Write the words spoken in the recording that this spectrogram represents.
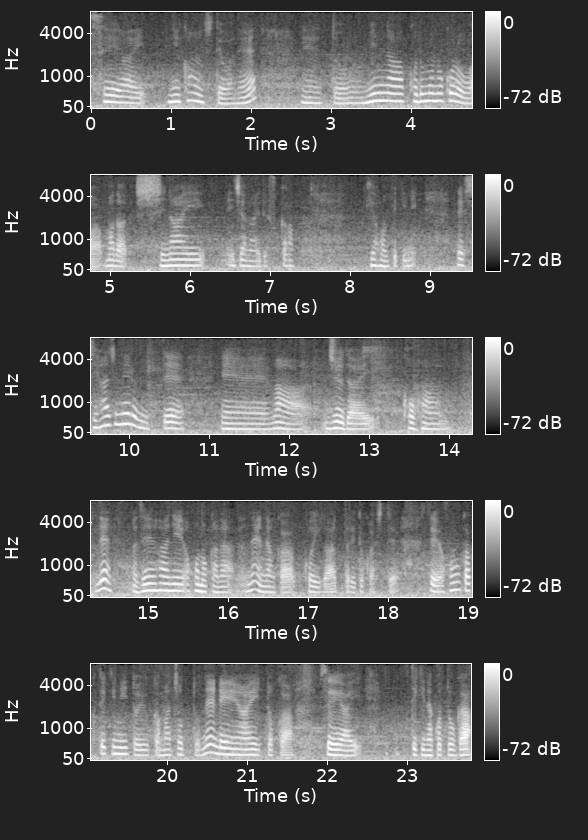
性愛に関してはね、えーと、みんな子供の頃はまだしないじゃないですか。基本的に。でし始めるのって、えー、まあ、10代後半ね、まあ、前半にほのかな、ね、なんか恋があったりとかして。で本格的にというか、まあ、ちょっとね恋愛とか性愛的なことが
